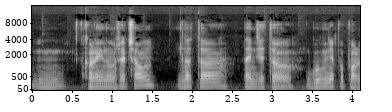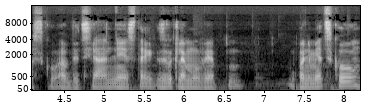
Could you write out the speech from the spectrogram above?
Mm, kolejną rzeczą, no to będzie to głównie po polsku audycja. Nie jest tak, zwykle mówię po niemiecku,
